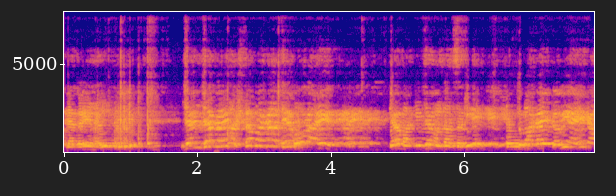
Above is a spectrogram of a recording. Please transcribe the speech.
आपल्याकडे नाही. ज्यांच्याकडे अष्ट प्रकारचे भोग आहेत त्या बाकीच्या म्हणतात सखी तुला काही कमी आहे का?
